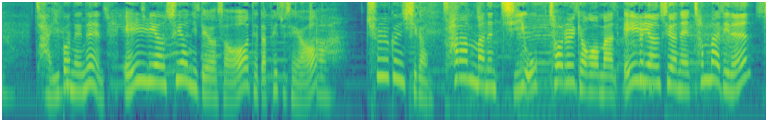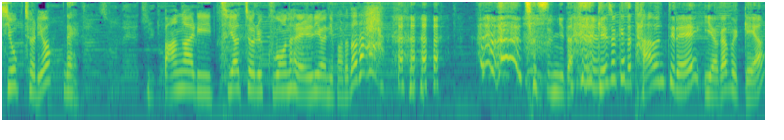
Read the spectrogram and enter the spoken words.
맞아요 자, 이번에는 에일리언 수연이 되어서 대답해 주세요. 아. 출근 시간, 사람 많은 지옥철을 경험한 에일리언 수연의 첫 마디는 지옥철이요? 네. 이 망아리 지하철을 구원할 엘리언이 바로 나다! 좋습니다. 계속해서 다음 트랙 이어가 볼게요.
